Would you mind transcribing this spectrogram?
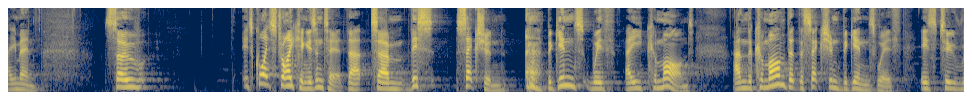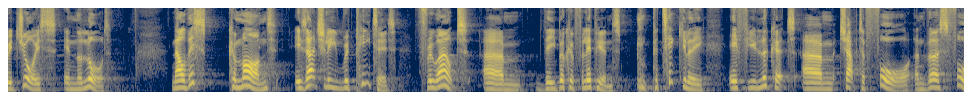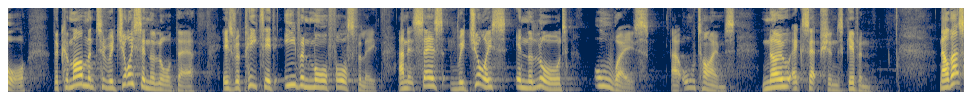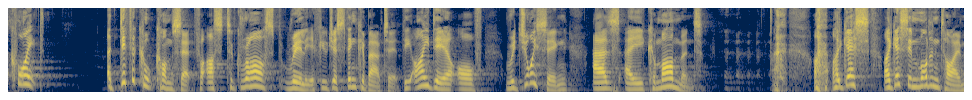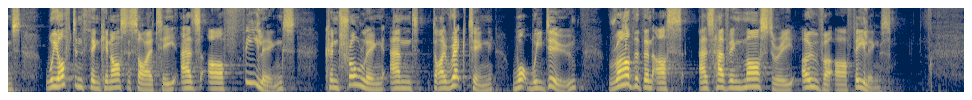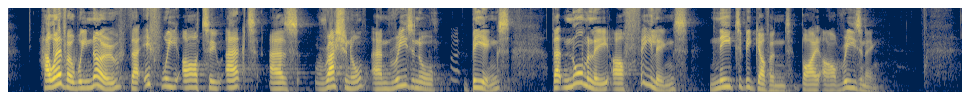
Amen. So it's quite striking, isn't it, that um, this section begins with a command. And the command that the section begins with is to rejoice in the Lord. Now, this command is actually repeated throughout um, the book of Philippians, particularly if you look at um, chapter 4 and verse 4, the commandment to rejoice in the Lord there is repeated even more forcefully. And it says, Rejoice in the Lord always, at all times, no exceptions given. Now, that's quite a difficult concept for us to grasp, really, if you just think about it. The idea of rejoicing as a commandment. I guess, I guess in modern times, we often think in our society as our feelings controlling and directing what we do, rather than us as having mastery over our feelings. However, we know that if we are to act as rational and reasonable beings, that normally our feelings need to be governed by our reasoning.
